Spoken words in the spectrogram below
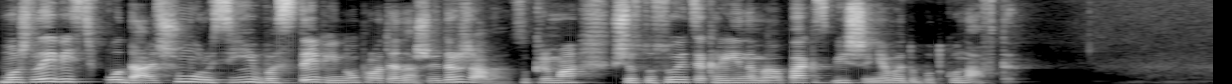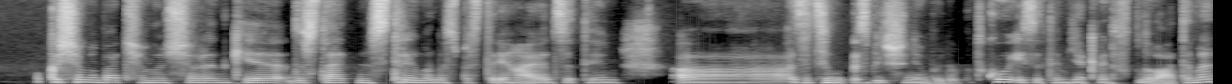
можливість в подальшому Росії вести війну проти нашої держави, зокрема, що стосується країнами ОПЕК збільшення видобутку нафти. Поки що ми бачимо, що ринки достатньо стримано спостерігають за тим, за цим збільшенням видобутку і за тим, як він впливатиме.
